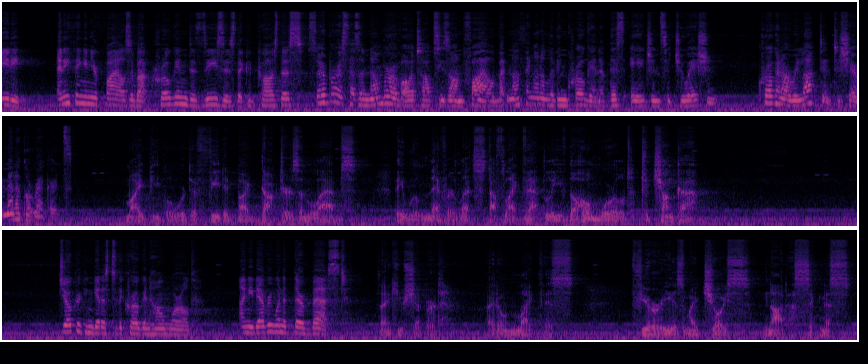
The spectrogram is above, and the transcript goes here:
EDI, anything in your files about Krogan diseases that could cause this? Cerberus has a number of autopsies on file, but nothing on a living Krogan of this age and situation. Krogan are reluctant to share medical records. My people were defeated by doctors and labs. They will never let stuff like that leave the homeworld Tuchanka. Joker can get us to the Krogan homeworld. I need everyone at their best. Thank you, Shepard. I don't like this. Fury is my choice, not a sickness.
